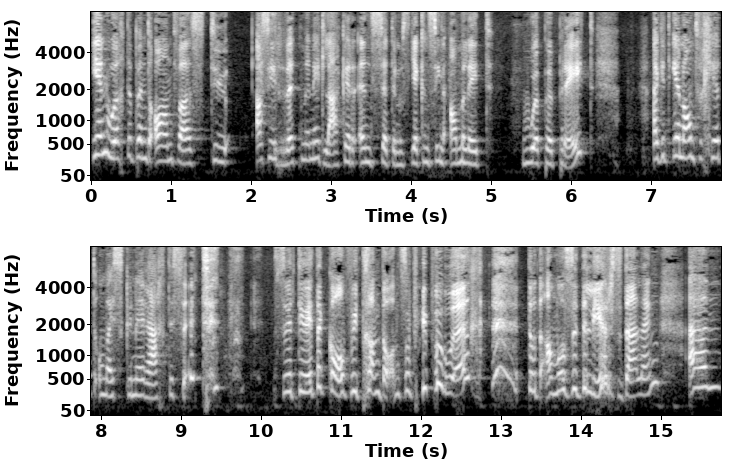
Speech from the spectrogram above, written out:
een hoogtepunt aand was toe as die ritme net lekker insit en ons jy kan sien almal het hoop pret. Ek het eendag vergeet om my skoene reg te sit. So toe het ek kalfvoet gaan dans op die verhoog tot almal se teleurstelling. Ehm um,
